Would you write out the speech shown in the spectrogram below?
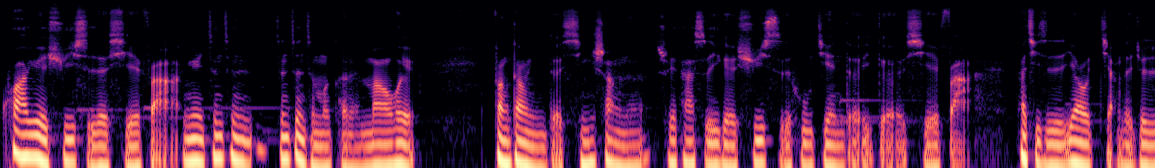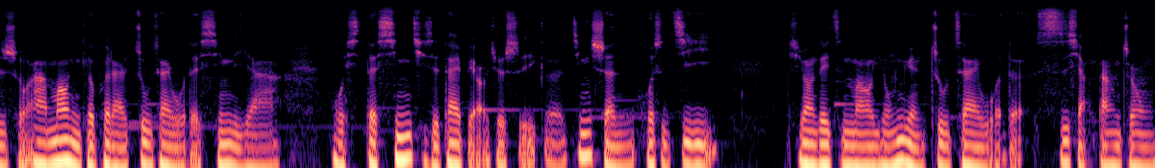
跨越虚实的写法，因为真正真正怎么可能猫会放到你的心上呢？所以它是一个虚实互见的一个写法。那其实要讲的就是说啊，猫，你可不可以来住在我的心里呀？我的心其实代表就是一个精神或是记忆，希望这只猫永远住在我的思想当中，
